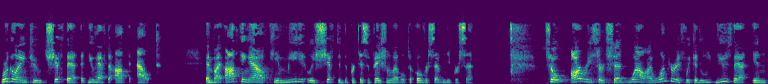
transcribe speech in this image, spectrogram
we're going to shift that that you have to opt out. And by opting out, he immediately shifted the participation level to over 70%. So our research said, wow, I wonder if we could use that in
